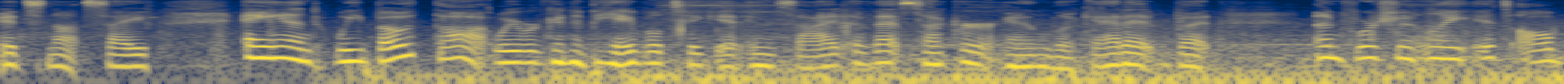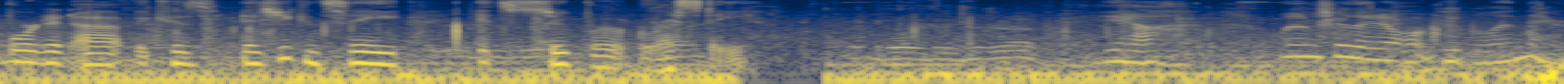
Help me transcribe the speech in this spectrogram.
It's not safe. And we both thought we were going to be able to get inside of that sucker and look at it, but unfortunately it's all boarded up because as you can see, it's super rusty. Yeah. Well, I'm sure they don't want people in there.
